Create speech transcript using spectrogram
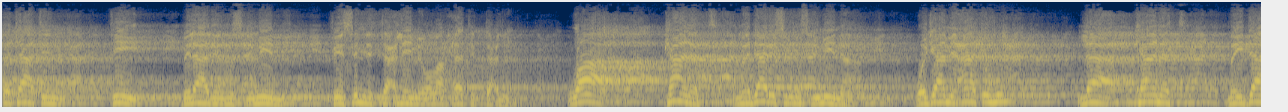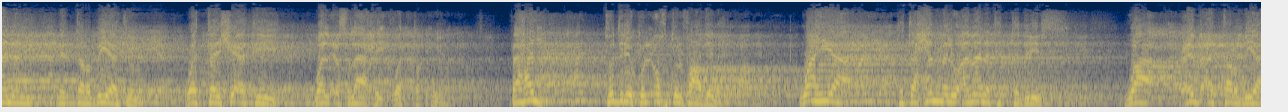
فتاة في بلاد المسلمين في سن التعليم ومرحلة التعليم. وكانت مدارس المسلمين وجامعاتهم لا كانت ميدانا للتربية والتنشئة والإصلاح والتقويم. فهل تدرك الأخت الفاضلة وهي تتحمل أمانة التدريس وعبء التربية؟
